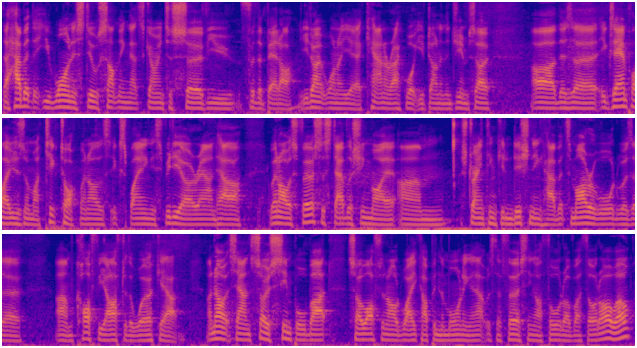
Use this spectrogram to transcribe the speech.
the habit that you want is still something that's going to serve you for the better. You don't want to, yeah, counteract what you've done in the gym. So uh, there's an example I used on my TikTok when I was explaining this video around how when I was first establishing my um, strength and conditioning habits, my reward was a um, coffee after the workout. I know it sounds so simple, but so often I would wake up in the morning and that was the first thing I thought of. I thought, oh well,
